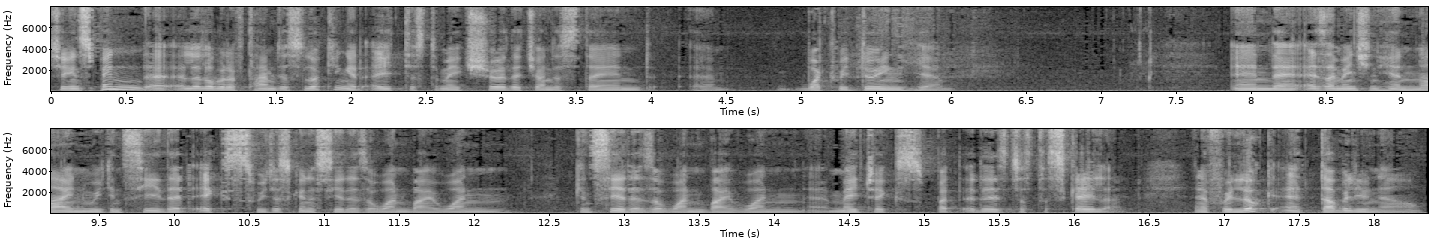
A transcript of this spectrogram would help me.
So you can spend a, a, little bit of time just looking at 8 just to make sure that you understand um, what we're doing here. And uh, as I mentioned here, 9, we can see that X, we're just going to see it as a 1 by 1, can see it as a 1 by 1 uh, matrix, but it is just a scalar. And if we look at W now,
